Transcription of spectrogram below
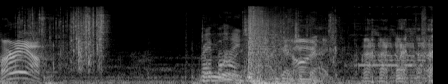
Hurry up! Right behind you. I got your back.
